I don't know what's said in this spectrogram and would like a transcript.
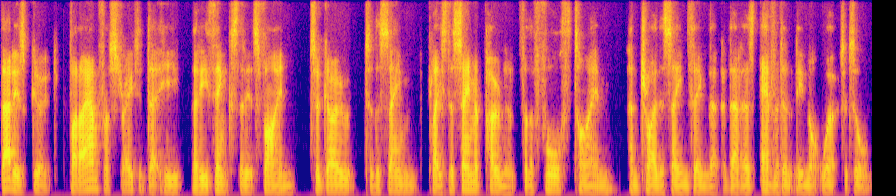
That is good. But I am frustrated that he that he thinks that it's fine to go to the same place, the same opponent for the fourth time and try the same thing that that has evidently not worked at all.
